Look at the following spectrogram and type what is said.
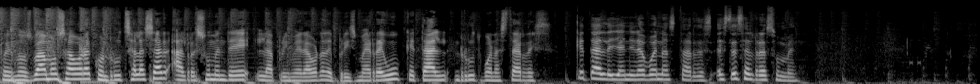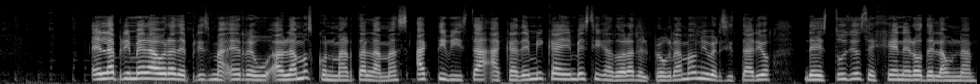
pues nos vamos ahora con Ruth Salazar al resumen de la primera hora de Prisma RU. ¿Qué tal, Ruth? Buenas tardes. ¿Qué tal, Deyanira? Buenas tardes. Este es el resumen. En la primera hora de Prisma RU hablamos con Marta Lamas, activista, académica e investigadora del Programa Universitario de Estudios de Género de la UNAM,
